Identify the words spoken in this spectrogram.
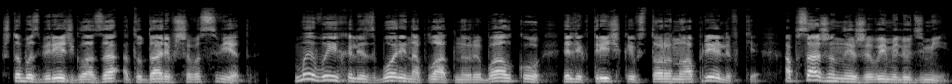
чтобы сберечь глаза от ударившего света. Мы выехали с Бори на платную рыбалку электричкой в сторону Апрелевки, обсаженные живыми людьми.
